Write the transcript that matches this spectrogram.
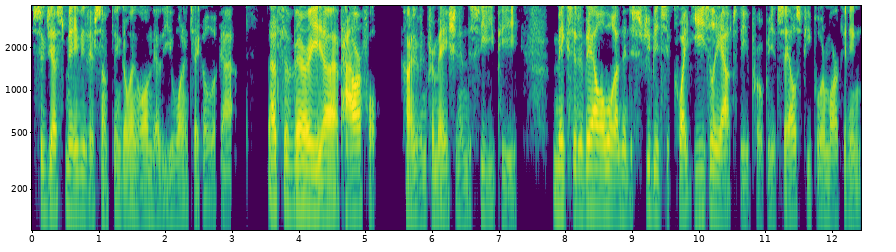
suggests maybe there's something going on there that you want to take a look at. That's a very uh, powerful kind of information, and the CDP makes it available and then distributes it quite easily out to the appropriate salespeople or marketing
